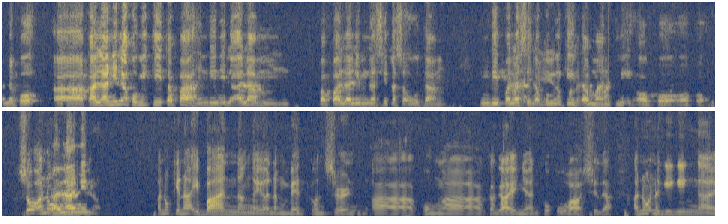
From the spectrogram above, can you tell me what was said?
ano po, uh, kala nila kumikita pa, hindi nila alam papalalim na sila sa utang. Hindi pala sila kumikita monthly. Opo, opo. So ano kala nila Anong kinaibahan ng ngayon ng med concern uh, kung uh, kagaya niyan kukuha sila? Ano nagiging uh,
